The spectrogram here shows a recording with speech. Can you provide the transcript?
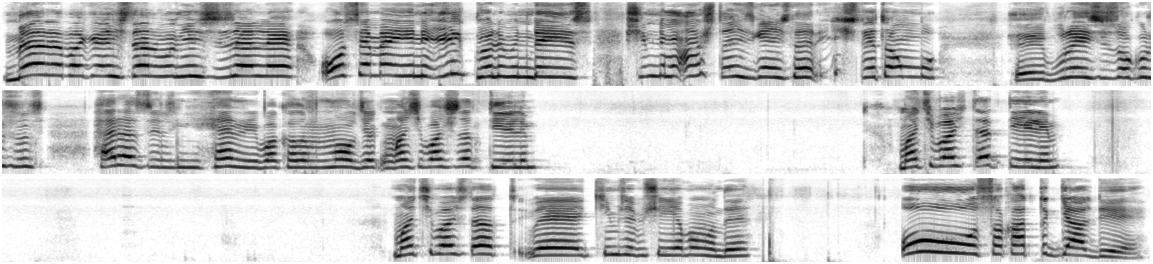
Merhaba gençler bugün sizlerle OSM'nin ilk bölümündeyiz. Şimdi maçtayız gençler. İşte tam bu. Ee, burayı siz okursunuz. Her hazır Henry bakalım ne olacak. Maçı başlat diyelim. Maçı başlat diyelim. Maçı başlat ve kimse bir şey yapamadı. Oo sakatlık geldi.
